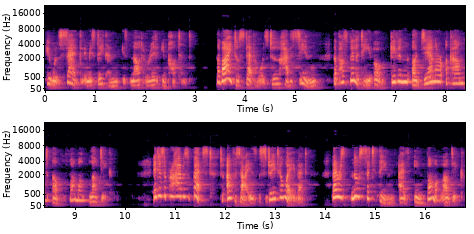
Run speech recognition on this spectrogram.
he was sadly mistaken is not really important. The vital step was to have seen the possibility of giving a general account of formal logic. It is perhaps best to emphasize straight away that there is no such thing as informal logic.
